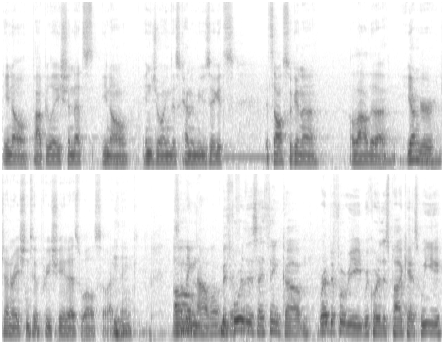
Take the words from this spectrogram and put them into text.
you know, population that's you know enjoying this kind of music. It's it's also gonna allow the younger generation to appreciate it as well. So I Mhm. think something Um, novel. Before different. this, I think um, right before we recorded this podcast, we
